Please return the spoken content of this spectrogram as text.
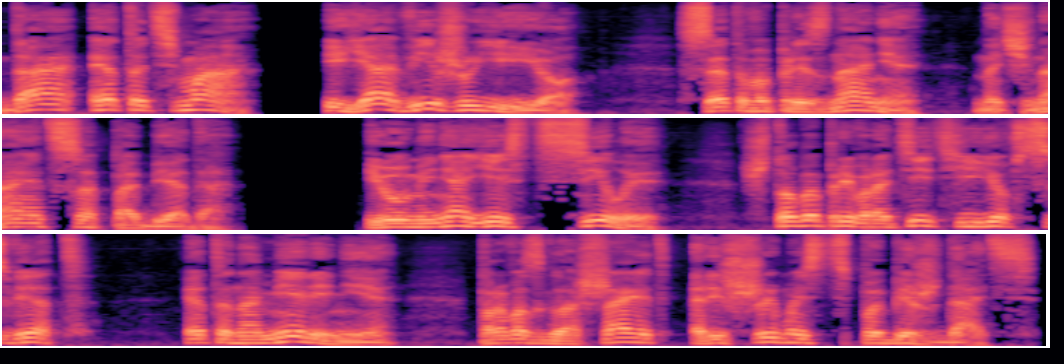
Да, это тьма, и я вижу ее. С этого признания начинается победа. И у меня есть силы, чтобы превратить ее в свет. Это намерение провозглашает решимость побеждать.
